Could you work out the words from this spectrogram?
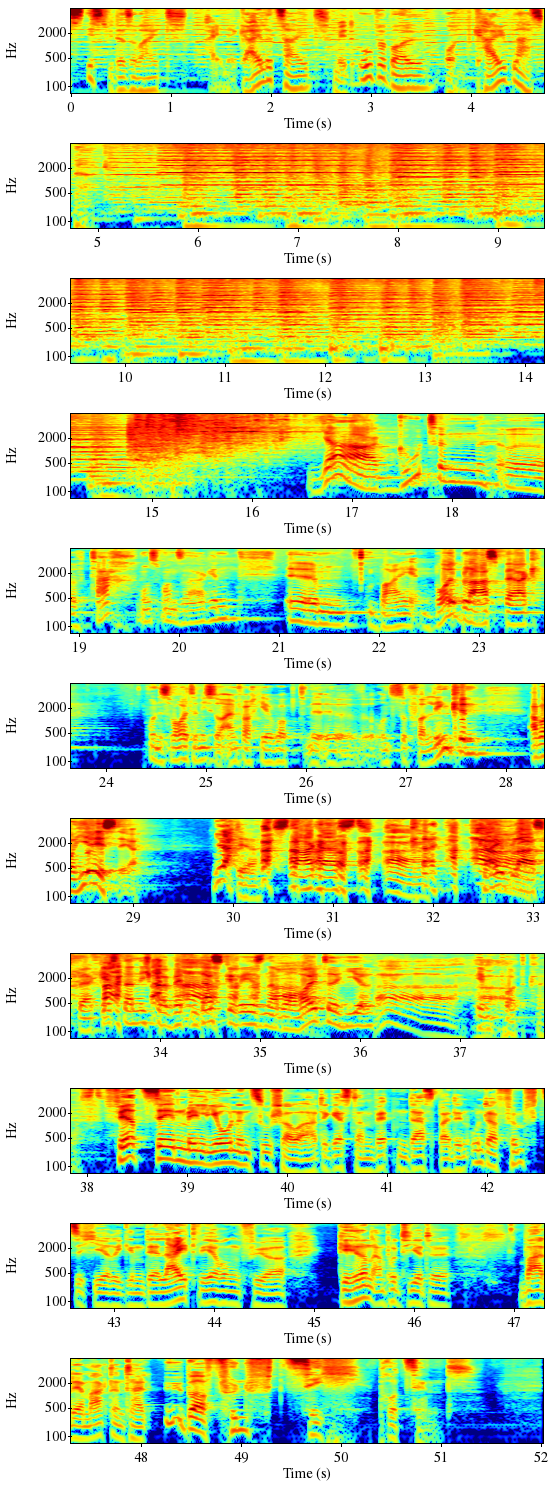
Es ist wieder soweit. Eine geile Zeit mit Uwe Boll und Kai Blasberg. Ja, guten äh, Tag, muss man sagen, ähm, bei Boll Blasberg. Und es war heute nicht so einfach, hier überhaupt äh, uns zu verlinken. Aber hier ist er. Ja. Der Stargast Kai, Kai Blasberg. Gestern nicht bei Wetten das gewesen, aber heute hier im Podcast. 14 Millionen Zuschauer hatte gestern Wetten das bei den unter 50-Jährigen der Leitwährung für Gehirnamputierte war der Marktanteil über 50 Prozent.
